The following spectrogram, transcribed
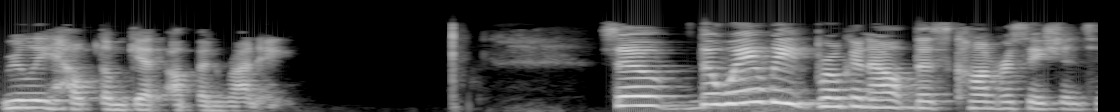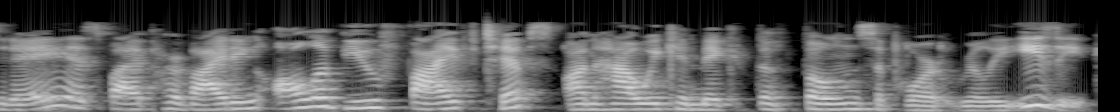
really help them get up and running. So the way we've broken out this conversation today is by providing all of you five tips on how we can make the phone support really easy.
